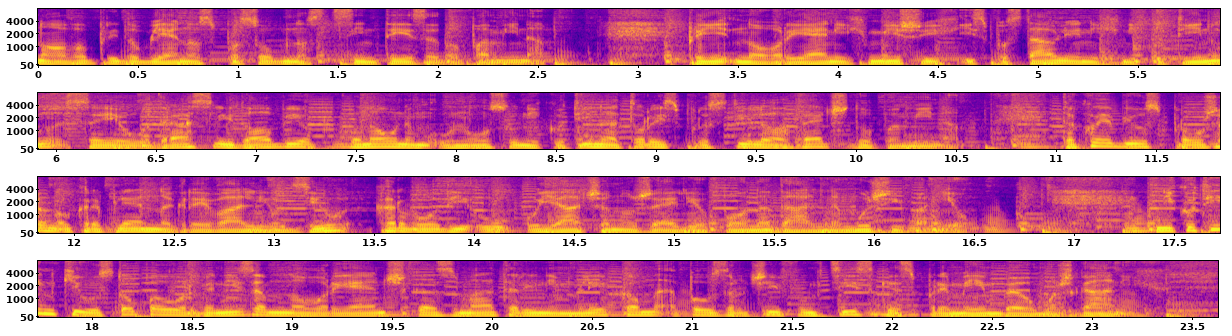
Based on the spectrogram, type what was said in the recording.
novo pridobljeno sposobnost sinteze dopamina. Pri novorojenih miših izpostavljenih nikotinu se je v odrasli dobi ob ponovnem vnosu nikotina torej sprostilo več dopamina. Tako je bil sprožen okrepljen nagrajevalni odziv, kar vodi v ojačano željo po nadaljem uživanju. Nikotin, ki vstopa v organizem novorojenčka z materinim mlekom, povzroči funkcijske spremembe v možganjih.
